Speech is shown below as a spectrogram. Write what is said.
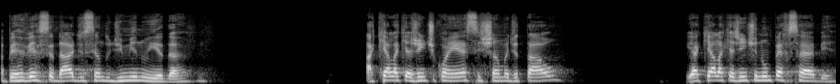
A perversidade sendo diminuída. Aquela que a gente conhece e chama de tal, e aquela que a gente não percebe,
